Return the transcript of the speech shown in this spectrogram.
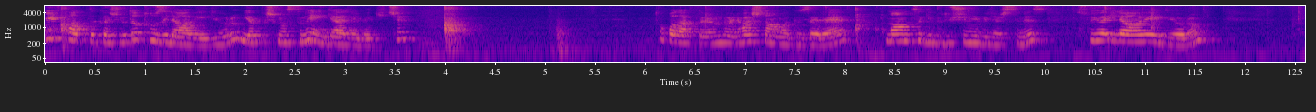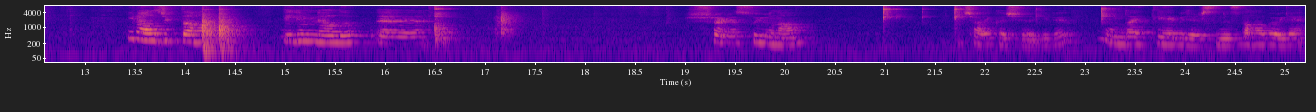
Bir tatlı kaşığı da tuz ilave ediyorum yapışmasını engellemek için. Topalaklarım böyle haşlanmak üzere. Mantı gibi düşünebilirsiniz. Suya ilave ediyorum. Birazcık daha elimle alıp e, şöyle suyuna çay kaşığı gibi un da ekleyebilirsiniz. Daha böyle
